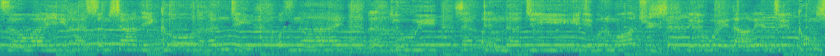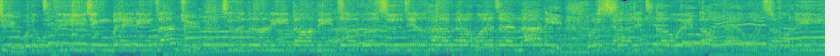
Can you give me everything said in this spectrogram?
色外衣还剩下你口红的痕迹，我只能还能读一，夏天的记忆已经不能抹去，你的味道连接空气，我的屋子已经被你占据，现在的你到底这个世界还徘徊在哪里？为了夏天的味道，带我找你。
